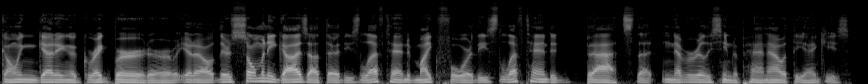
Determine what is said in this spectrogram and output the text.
going and getting a Greg Bird, or you know, there's so many guys out there. These left-handed Mike Ford, these left-handed bats that never really seem to pan out with the Yankees.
